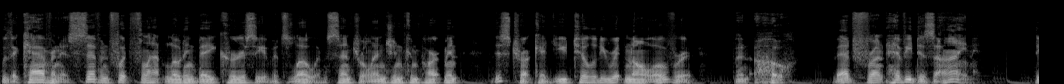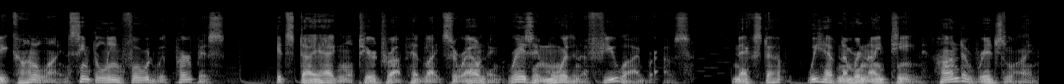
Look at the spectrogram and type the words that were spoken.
With a cavernous 7-foot flat loading bay courtesy of its low and central engine compartment, this truck had utility written all over it. But oh, that front heavy design! The Econoline seemed to lean forward with purpose, its diagonal teardrop headlight surrounding raising more than a few eyebrows. Next up, we have number 19, Honda Ridgeline.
